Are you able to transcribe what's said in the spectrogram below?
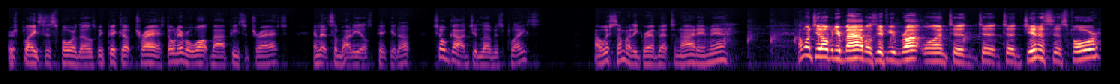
There's places for those. We pick up trash. Don't ever walk by a piece of trash and let somebody else pick it up. Show God you love His place. I wish somebody grabbed that tonight. Amen. I want you to open your Bibles, if you brought one, to, to, to Genesis 4.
